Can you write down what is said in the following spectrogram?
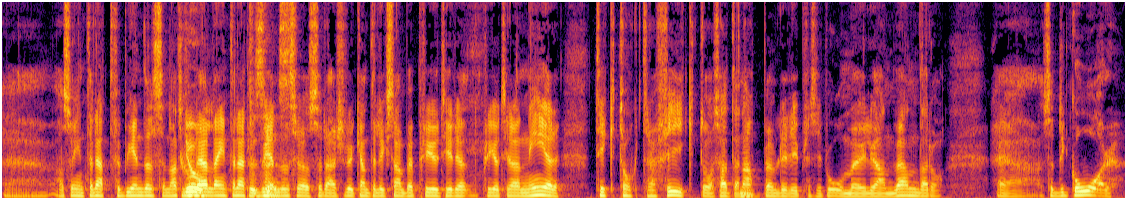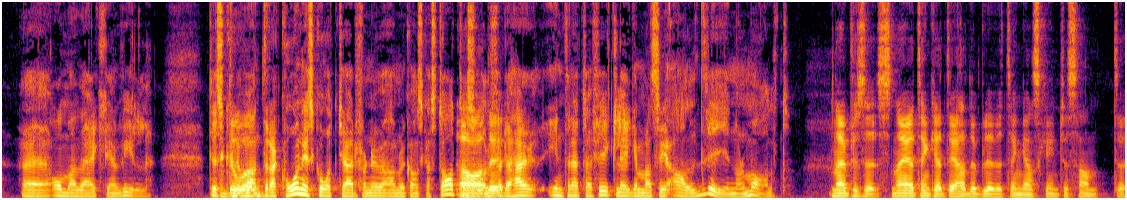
eh, alltså internetförbindelser, nationella jo, internetförbindelser precis. och sådär. Så du kan till exempel prioritera, prioritera ner TikTok-trafik då så att den mm. appen blir i princip omöjlig att använda då. Eh, så det går eh, om man verkligen vill det skulle då... vara en drakonisk åtgärd från den amerikanska statens ja, håll. Det... För det här internettrafik lägger man sig aldrig i normalt. Nej, precis. Nej, jag tänker att det hade blivit en ganska intressant eh,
